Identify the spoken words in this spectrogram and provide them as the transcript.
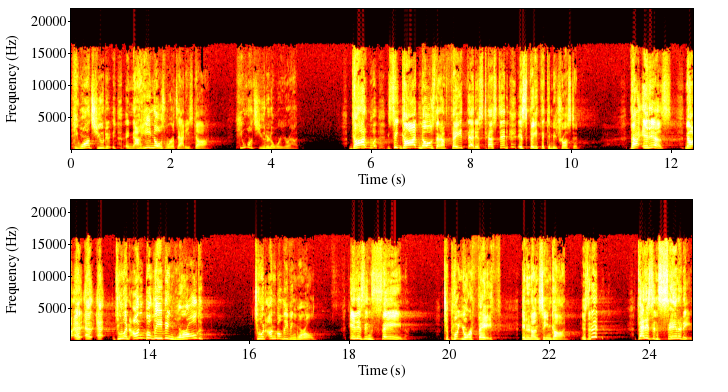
He wants you to, and now He knows where it's at. He's God. He wants you to know where you're at. God, see, God knows that a faith that is tested is faith that can be trusted. That it is. Now, at, at, at, to an unbelieving world, to an unbelieving world, it is insane to put your faith in an unseen God, isn't it? That is insanity.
